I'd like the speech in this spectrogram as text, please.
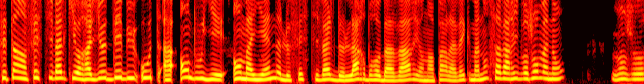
C'est un festival qui aura lieu début août à Andouillé, en Mayenne, le festival de l'arbre bavard. Et on en parle avec Manon Savary. Bonjour Manon. Bonjour.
